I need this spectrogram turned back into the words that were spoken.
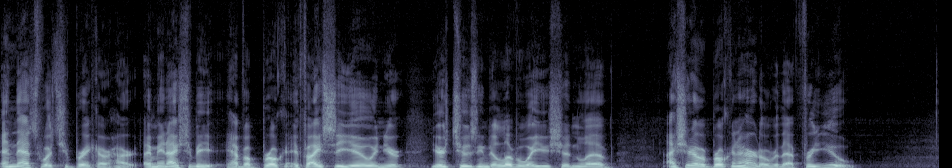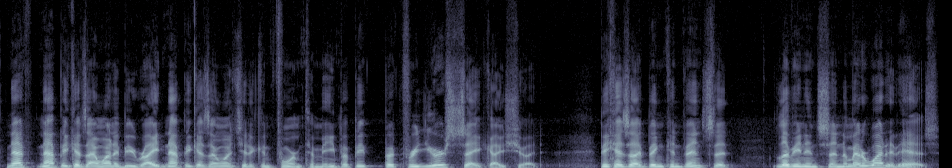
And that's what should break our heart. I mean, I should be have a broken. If I see you and you're you're choosing to live a way you shouldn't live, I should have a broken heart over that for you. Not not because I want to be right, not because I want you to conform to me, but be, but for your sake I should, because I've been convinced that living in sin, no matter what it is,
